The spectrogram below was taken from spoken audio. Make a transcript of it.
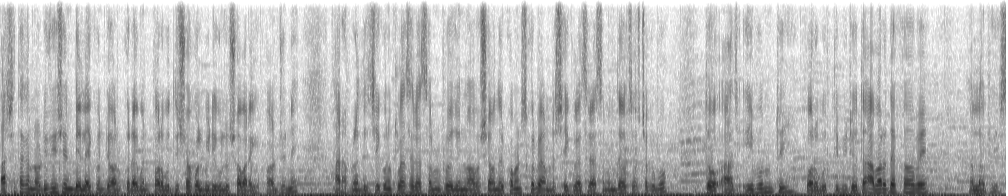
পাশে থাকা নোটিফিকেশন বেল আইকনটি অন করে রাখবেন পরবর্তী সকল ভিডিওগুলো সবার আগে পাওয়ার জন্য। আর আপনাদের যে কোনো ক্লাসের অ্যাসাইনমেন্ট প্রয়োজন অবশ্যই আমাদের কমেন্টস করবে, আমরা সেই ক্লাসের অ্যাসাইনমেন্ট দেওয়ার চেষ্টা করব। তো আজ এই পর্যন্তই, পরবর্তী ভিডিওতে আবারও দেখা হবে। আল্লাহ হাফিজ।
